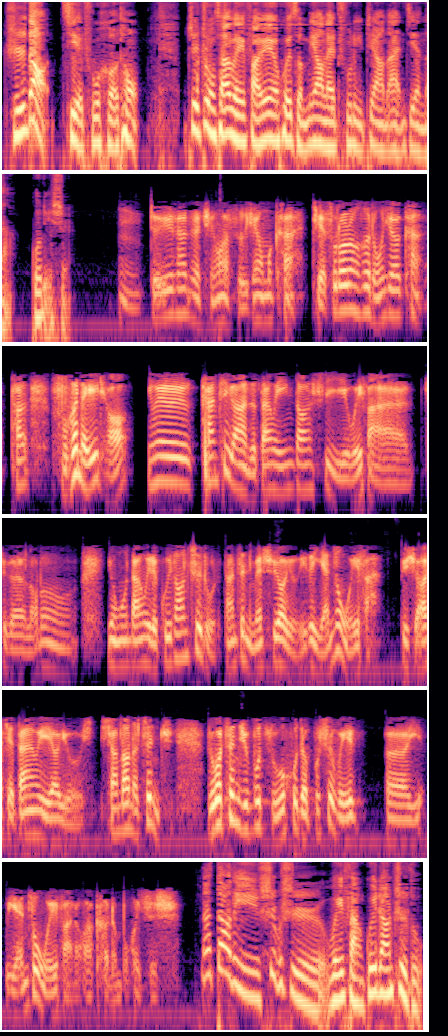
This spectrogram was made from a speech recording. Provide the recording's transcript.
直到解除合同。这仲裁委、法院会怎么样来处理这样的案件呢？郭律师。对于他的情况，首先我们看解除劳动合同就要看他符合哪一条，因为看这个案子，单位应当是以违反这个劳动用工单位的规章制度的，但这里面需要有一个严重违反，必须而且单位要有相当的证据，如果证据不足或者不是违呃严重违反的话，可能不会支持。那到底是不是违反规章制度，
